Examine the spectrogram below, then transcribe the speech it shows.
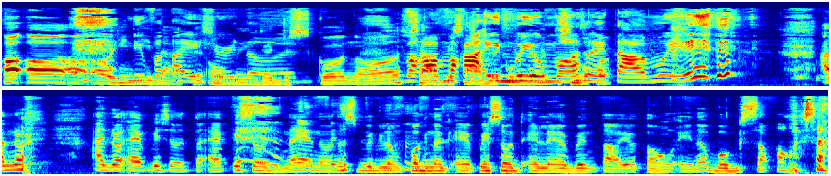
Oo, oo, oo, hindi, Hindi pa tayo sure oh my doon. God, Diyos ko, no? Baka Sabi-sabi makain ko mo yung mga salita mo eh. ano, ano episode to? Episode 9, no? Tapos Episode. biglang pag nag-episode 11 tayo, tong ina, bogsak ako sa...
